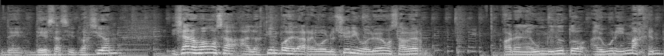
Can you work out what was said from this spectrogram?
de, esa situación. Y ya nos vamos a los tiempos de la revolución y volvemos a ver ahora en algún minuto alguna imagen.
